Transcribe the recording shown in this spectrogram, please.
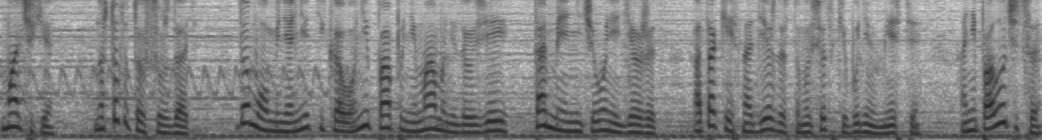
«Мальчики, ну что тут рассуждать? Дома у меня нет никого, ни папы, ни мамы, ни друзей. Там меня ничего не держит. А так есть надежда, что мы все-таки будем вместе. А не получится?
